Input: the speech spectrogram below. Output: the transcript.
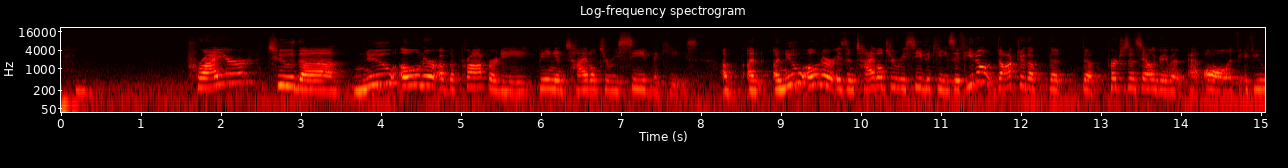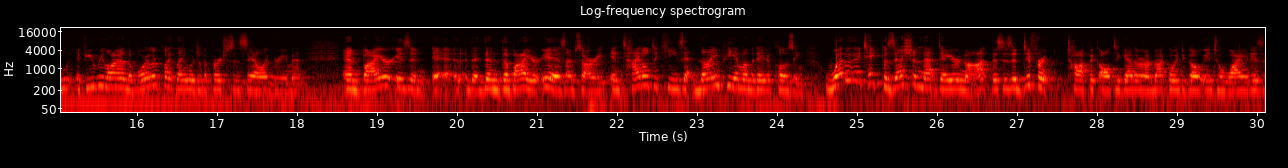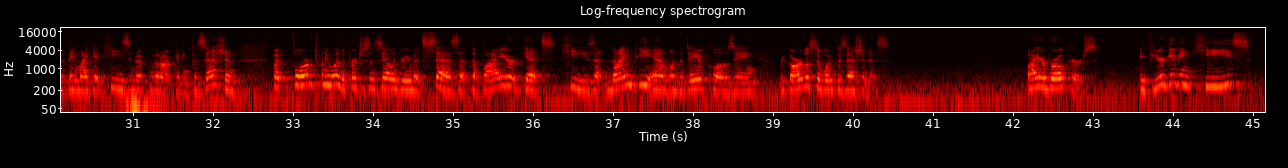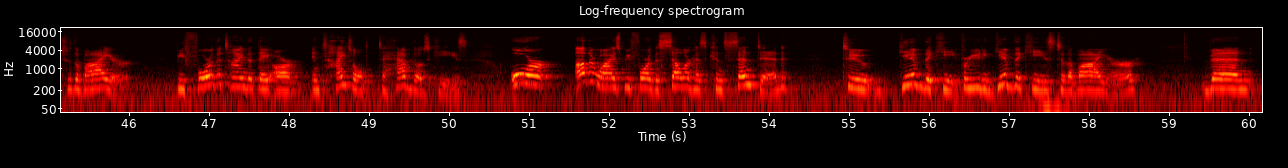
prior to the new owner of the property being entitled to receive the keys. A, a, a, new owner is entitled to receive the keys. If you don't doctor the, the, the, purchase and sale agreement at all, if, if, you, if you rely on the boilerplate language of the purchase and sale agreement, and buyer is in, uh, then the buyer is, I'm sorry, entitled to keys at 9 p.m. on the date of closing. Whether they take possession that day or not, this is a different topic altogether, and I'm not going to go into why it is that they might get keys and if they're not getting possession. But Form 21, the purchase and sale agreement, says that the buyer gets keys at 9 p.m. on the day of closing, regardless of when possession is. Buyer brokers, if you're giving keys to the buyer before the time that they are entitled to have those keys, or otherwise before the seller has consented to give the key for you to give the keys to the buyer, then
